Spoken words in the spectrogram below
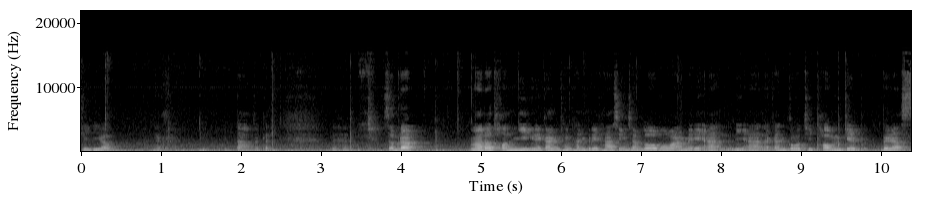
ทีเดียวนะครับติดตามกันนะฮะสำหรับมาราธอนหญิงในการแข่งขันกรีฑาชิงแชมป์โลกเมื่อวานไม่ได้อ่านนี้อ่านแล้วกันโกทิทอมเกเบราเซ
